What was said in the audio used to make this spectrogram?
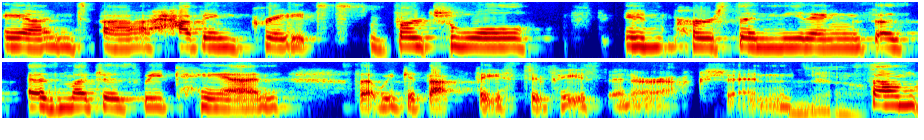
and uh, having great virtual in-person meetings as, as much as we can so that we get that face-to-face interaction. Yeah. Some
